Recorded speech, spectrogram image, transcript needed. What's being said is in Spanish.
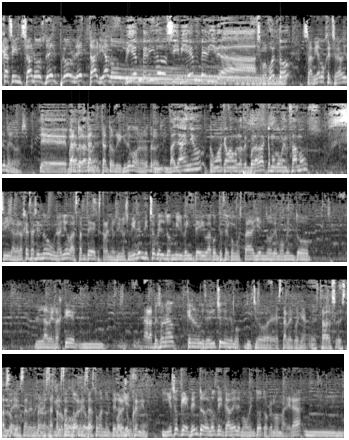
hijas insanos del proletariado. Bienvenidos y bienvenidas. Hemos vuelto. Sabíamos que se de menos. Eh, vaya tanto, verano, tan- ¿eh? tanto el gritito como nosotros. Vaya año, ¿cómo acabamos la temporada? ¿Cómo comenzamos? Sí, la verdad es que está siendo un año bastante extraño. Si nos hubiesen dicho que el 2020 iba a acontecer como está yendo de momento, la verdad es que mm, a la persona que nos lo hubiese dicho hubiésemos dicho, está de coña. Estás, estás loco. Estás de coña, me, Estás estás- me loco, me estás tomando el pelo. Eres Y un genio. Y eso que dentro de lo que cabe, de momento toquemos madera, mm,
